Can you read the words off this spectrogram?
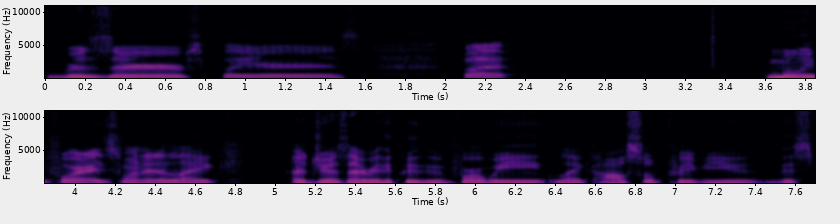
reserves players. But moving forward, I just wanted to like address that really quickly before we like also preview this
